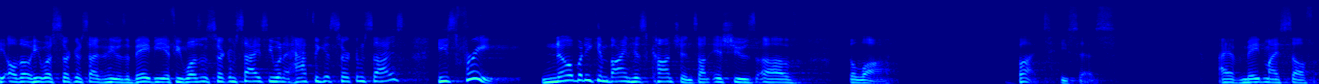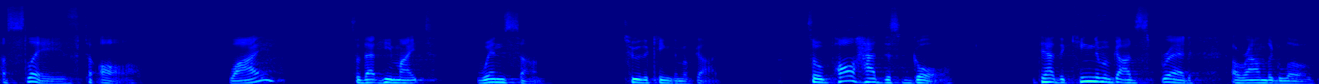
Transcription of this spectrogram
He, although he was circumcised when he was a baby, if he wasn't circumcised, he wouldn't have to get circumcised. He's free. Nobody can bind his conscience on issues of the law. But, he says, I have made myself a slave to all why? So that he might win some to the kingdom of God. So Paul had this goal to have the kingdom of God spread around the globe,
